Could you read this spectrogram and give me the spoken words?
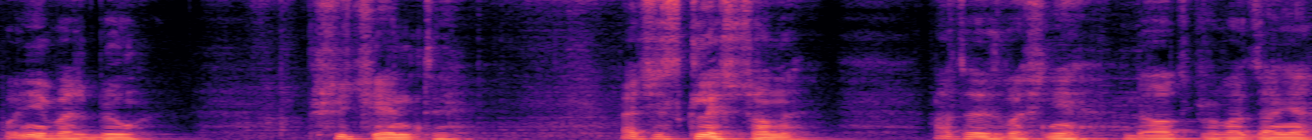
ponieważ był przycięty, znaczy skleszczony. A to jest właśnie do odprowadzania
